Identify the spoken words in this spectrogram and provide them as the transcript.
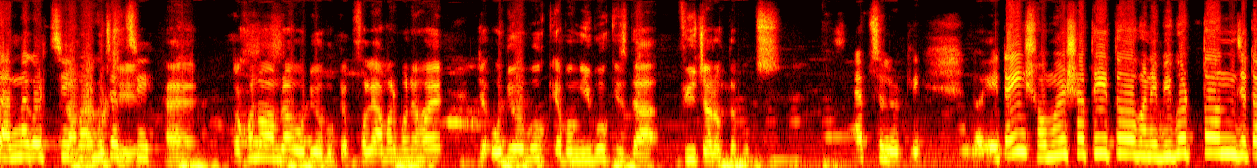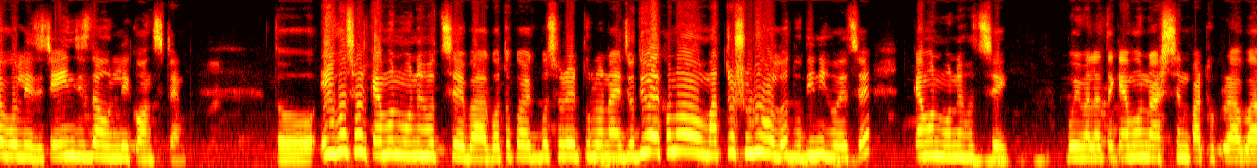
রান্না করছি রান্না করছি হ্যাঁ। তখনও আমরা অডিও বুকটা ফলে আমার মনে হয় যে অডিও বুক এবং ebook is the future of the books absolutely তো এটাই সময়ের সাথেই তো মানে বিবর্তন যেটা বলি যে change is the only constant তো এই বছর কেমন মনে হচ্ছে বা গত কয়েক বছরের তুলনায় যদিও এখনও মাত্র শুরু হলো দুদিনই হয়েছে কেমন মনে হচ্ছে বইমেলাতে কেমন আসছেন পাঠকরা বা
